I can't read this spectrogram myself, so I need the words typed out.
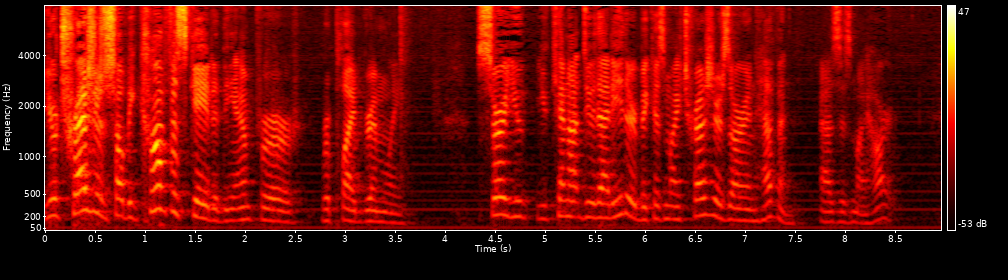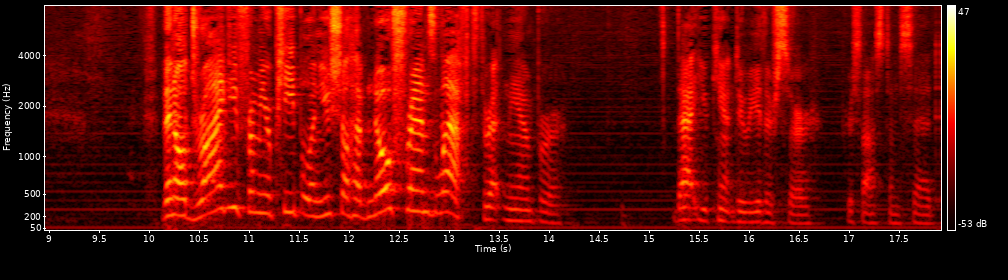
Your treasures shall be confiscated, the emperor replied grimly. Sir, you, you cannot do that either, because my treasures are in heaven, as is my heart. Then I'll drive you from your people, and you shall have no friends left, threatened the emperor. That you can't do either, sir, Chrysostom said,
